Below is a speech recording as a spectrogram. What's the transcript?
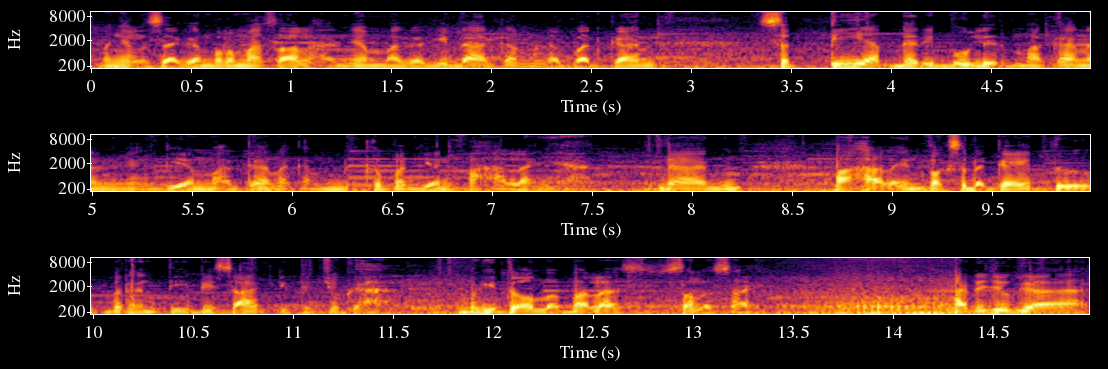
menyelesaikan permasalahannya, maka kita akan mendapatkan setiap dari bulir makanan yang dia makan akan kebagian pahalanya. Dan pahala infak sedekah itu berhenti di saat itu juga. Begitu Allah balas, selesai. Ada juga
